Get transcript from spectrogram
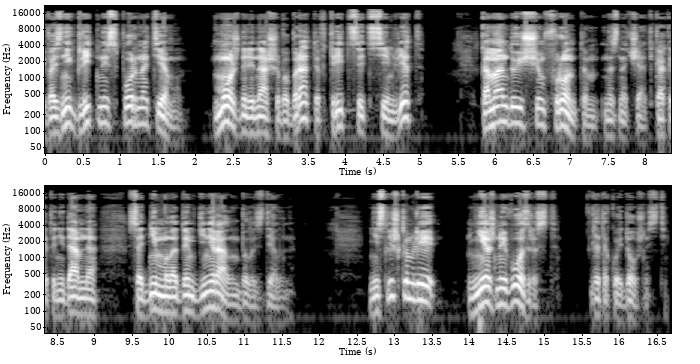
И возник длительный спор на тему, можно ли нашего брата в 37 лет командующим фронтом назначать, как это недавно с одним молодым генералом было сделано. Не слишком ли нежный возраст для такой должности?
